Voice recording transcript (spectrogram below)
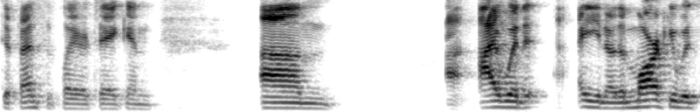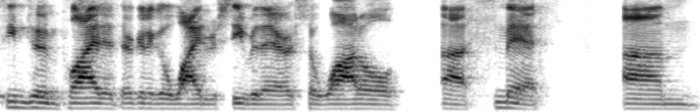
defensive player taken. Um, I would, you know, the market would seem to imply that they're going to go wide receiver there. So Waddle, uh, Smith. Um,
